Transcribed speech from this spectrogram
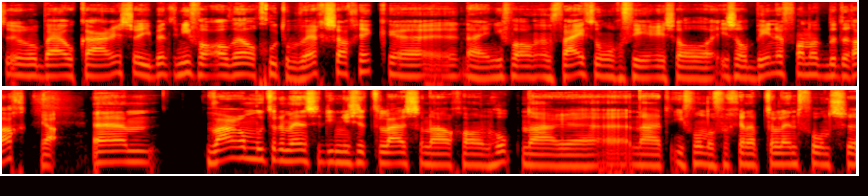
euro bij elkaar is. Je bent in ieder geval al wel goed op weg, zag ik. nou, in ieder geval een vijfde ongeveer is al, is al binnen van het bedrag. Ja. Um, waarom moeten de mensen die nu zitten te luisteren nou gewoon hop naar, uh, naar het Yvonne Vergennep Talentfonds uh,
